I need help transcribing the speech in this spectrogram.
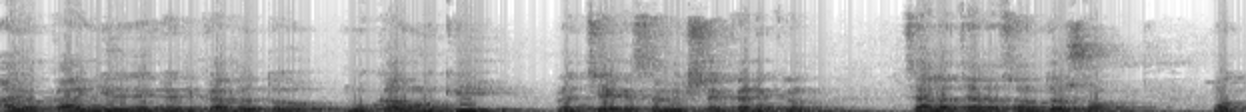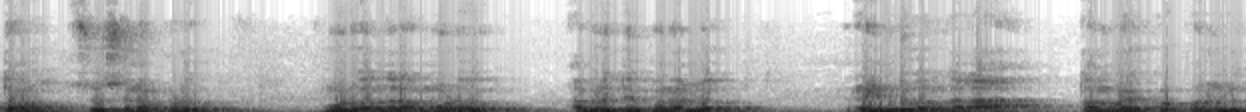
ఆ యొక్క ఇంజనీరింగ్ అధికారులతో ముఖాముఖి ప్రత్యేక సమీక్ష కార్యక్రమం. చాలా చాలా సంతోషం. మొత్తం చూసినప్పుడు మూడు వందల మూడు అభివృద్ధి పనుల్లో రెండు వందల తొంభై ఒక్క పనులు.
